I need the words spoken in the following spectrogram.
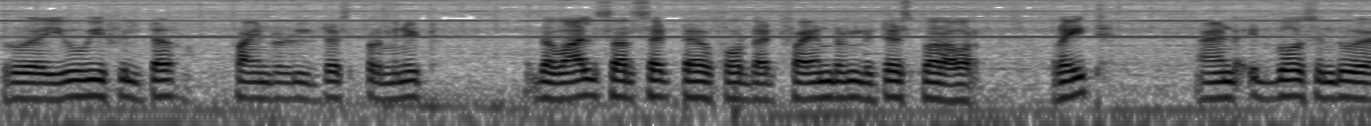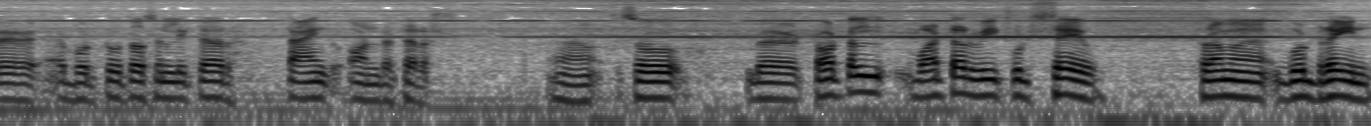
through a UV filter 500 liters per minute. The valves are set uh, for that 500 liters per hour rate and it goes into a, about 2000 liter tank on the terrace. Uh, so the total water we could save from a good rain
